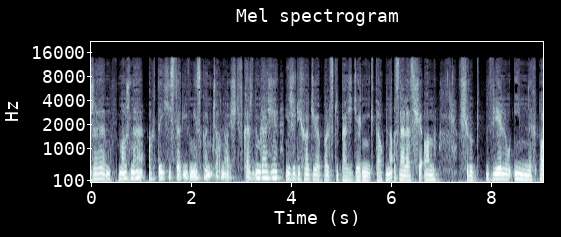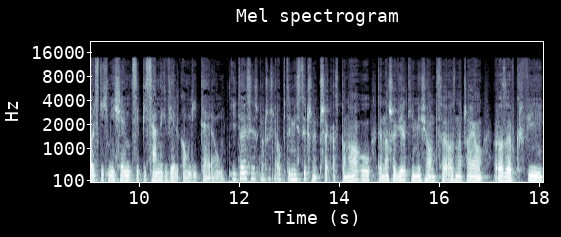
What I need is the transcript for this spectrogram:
że można o tej historii w nieskończoność. W każdym razie, jeżeli chodzi o polski październik, to no, znalazł się on wśród wielu innych polskich miesięcy pisanych wielką literą. I to jest jednocześnie optymistyczny przekaz. Po na ogół te nasze wielkie miesiące oznaczają rozlew krwi,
